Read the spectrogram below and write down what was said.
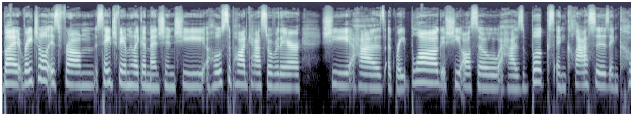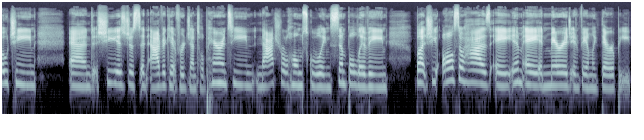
but Rachel is from Sage Family, like I mentioned. She hosts a podcast over there. She has a great blog. She also has books and classes and coaching and she is just an advocate for gentle parenting, natural homeschooling, simple living. But she also has a MA in marriage and family therapy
